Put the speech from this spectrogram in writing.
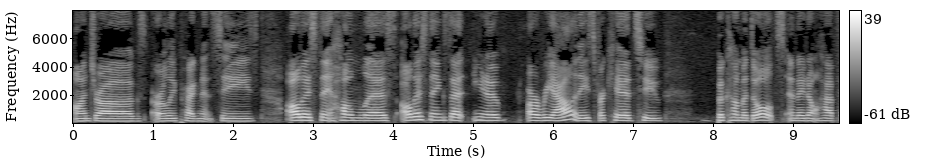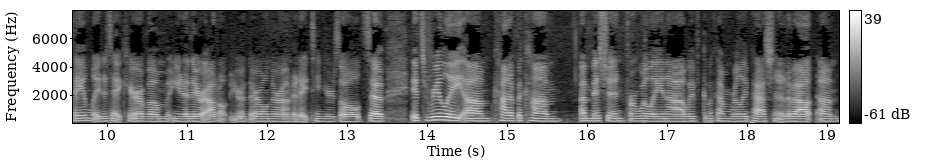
on drugs, early pregnancies, all those things, homeless, all those things that you know are realities for kids who become adults and they don't have family to take care of them. You know, they're out on they're on their own at 18 years old. So it's really um, kind of become a mission for Willie and I. We've become really passionate about um,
